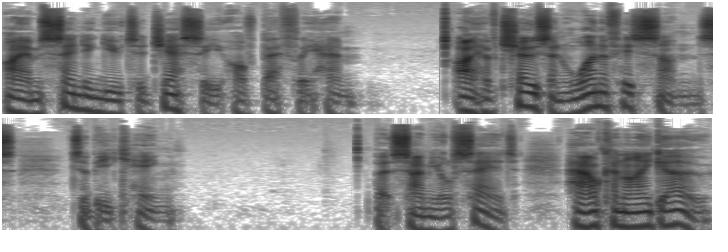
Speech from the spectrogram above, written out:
I am sending you to Jesse of Bethlehem. I have chosen one of his sons to be king. But Samuel said, How can I go?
